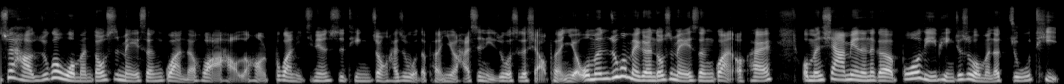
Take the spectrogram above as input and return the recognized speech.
最好如果我们都是梅森罐的话，好了哈，不管你今天是听众，还是我的朋友，还是你如果是个小朋友，我们如果每个人都是梅森罐，OK，我们下面的那个玻璃瓶就是我们的主体，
